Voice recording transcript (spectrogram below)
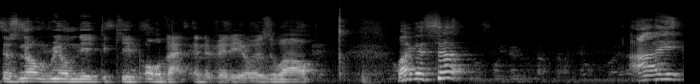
there's no real need to keep all that in the video as well. Like I said, I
